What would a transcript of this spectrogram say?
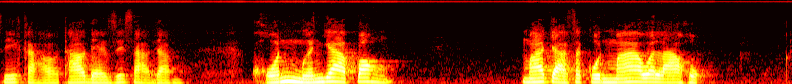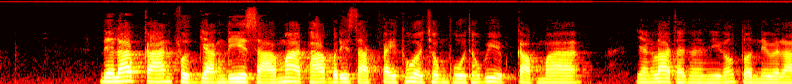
สีขาวเท้าแดงศีรษะดำขนเหมือนหญ้าป้อง มาจากสกุลม้าวลาหก ได้รับการฝึกอย่างดีสามารถพาบริษัทไปทั่วชมพูทวีปกลับมายังราชธานีของตนในเวลา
